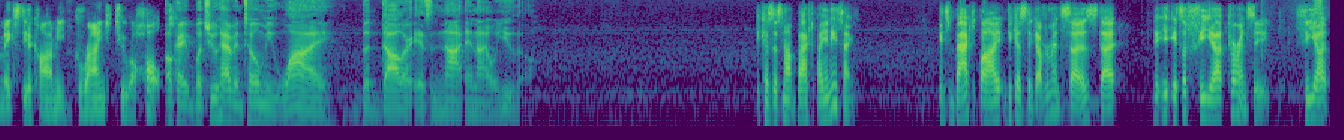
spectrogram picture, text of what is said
makes the economy grind to a halt Okay, but you haven't told me why the dollar is not an IOU though. because it's not backed by anything. It's backed by because the government says that it's a fiat currency. Fiat,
